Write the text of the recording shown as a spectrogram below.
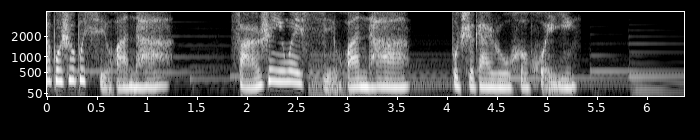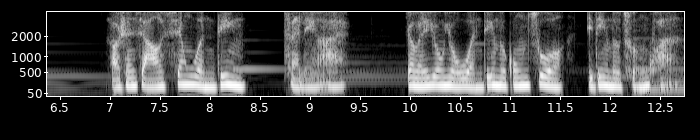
他不是不喜欢他，反而是因为喜欢他，不知该如何回应。老陈想要先稳定再恋爱，认为拥有稳定的工作、一定的存款，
